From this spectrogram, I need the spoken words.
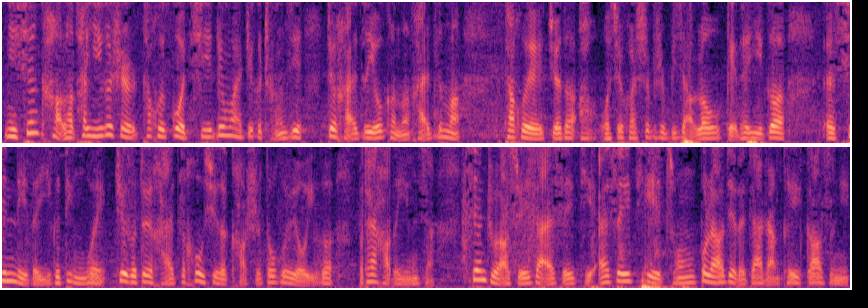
你先考了，他一个是他会过期，另外这个成绩对孩子有可能孩子嘛，他会觉得啊，我这块是不是比较 low？给他一个呃心理的一个定位，这个对孩子后续的考试都会有一个不太好的影响。先主要学一下 SAT，SAT 从不了解的家长可以告诉你，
